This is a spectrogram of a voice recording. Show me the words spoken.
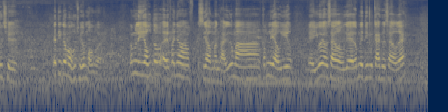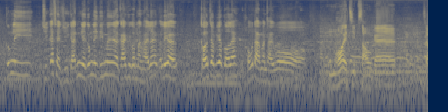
好處，一啲都冇好處都冇嘅。咁你有好多誒婚姻事後問題㗎嘛，咁你又要誒如果有細路嘅，咁你點樣解決細路咧？咁你住一齊住緊嘅，咁你點樣解決個問題咧？你又講咗邊一個咧？好大問題喎！唔可以接受嘅就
